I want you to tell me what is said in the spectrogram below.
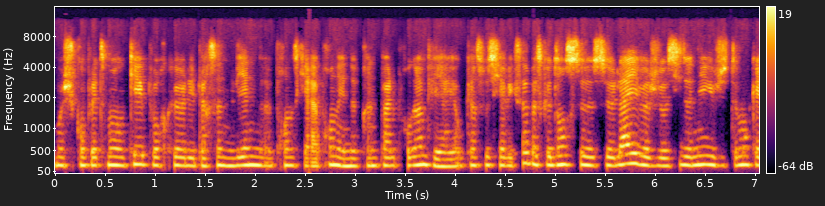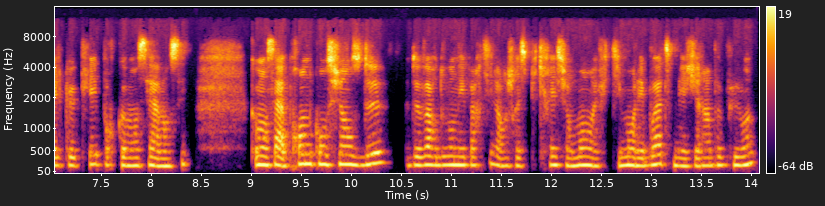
moi, je suis complètement OK pour que les personnes viennent prendre ce qu'il y a à apprendre et ne prennent pas le programme. Il n'y a, aucun souci avec ça parce que dans ce, live, je vais aussi donner justement quelques clés pour commencer à avancer, commencer à prendre conscience d'eux, de voir d'où on est parti. Alors, je expliquerai sûrement effectivement les boîtes, mais j'irai un peu plus loin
